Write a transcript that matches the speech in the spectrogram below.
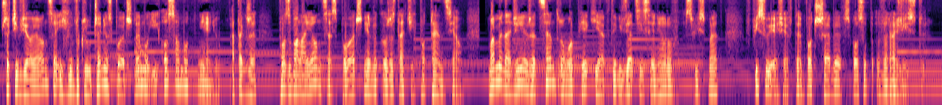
przeciwdziałające ich wykluczeniu społecznemu i osamotnieniu, a także pozwalające społecznie wykorzystać ich potencjał. Mamy nadzieję, że Centrum Opieki i Aktywizacji Seniorów SwissMed wpisuje się w te potrzeby w sposób wyrazisty.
